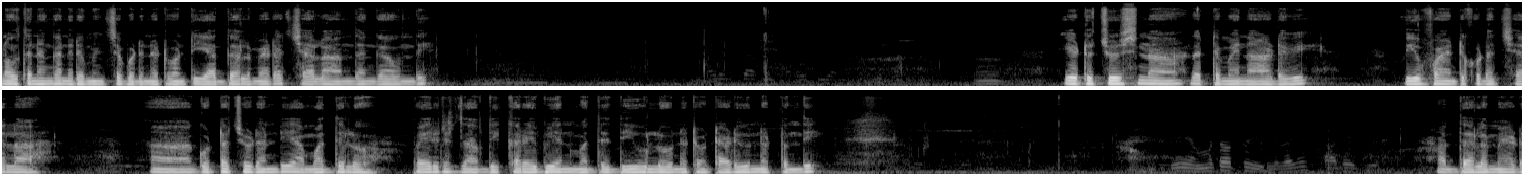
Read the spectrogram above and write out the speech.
నూతనంగా నిర్మించబడినటువంటి ఈ అద్దాల మేడ చాలా అందంగా ఉంది. ఎటు చూసిన దట్టమైన అడవి. వ్యూ పాయింట్ కూడా చాలా గుట్ట చూడండి. ఆ మధ్యలో పైరట్స్ ఆఫ్ ది కరేబియన్ మధ్య దీవుల్లో ఉన్నటువంటి అడవి ఉన్నట్టుంది. అద్దాల మేడ.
